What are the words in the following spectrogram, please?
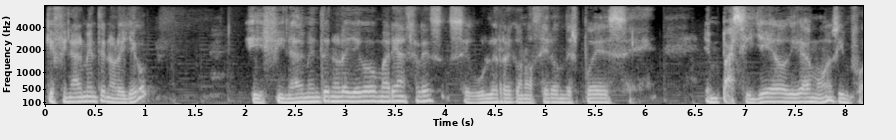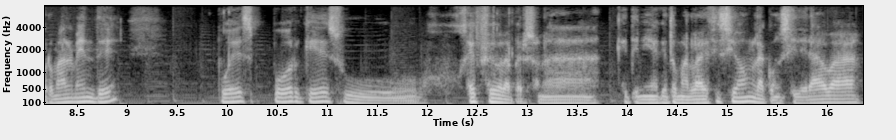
que finalmente no le llegó. Y finalmente no le llegó María Ángeles, según le reconocieron después eh, en pasilleo, digamos, informalmente, pues porque su jefe o la persona que tenía que tomar la decisión la consideraba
